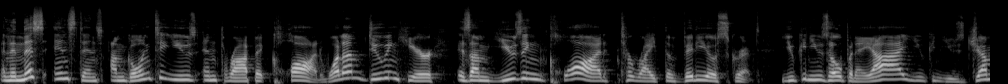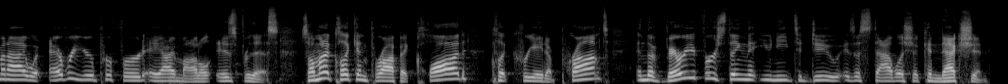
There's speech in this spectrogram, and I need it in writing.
And in this instance, I'm going to use Anthropic Claude. What I'm doing here is I'm using Claude to write the video script. You can use OpenAI, you can use Gemini, whatever your preferred AI model is for this. So I'm going to click Anthropic Claude, click Create a Prompt, and the very first thing that you need to do is establish a connection.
